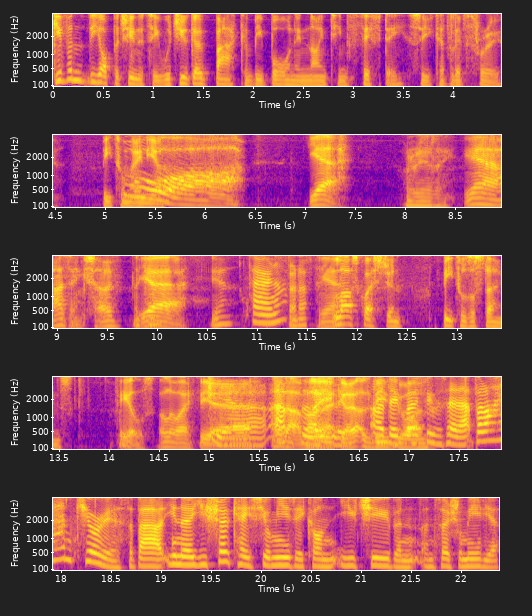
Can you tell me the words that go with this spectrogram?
Given the opportunity, would you go back and be born in 1950 so you could live through Beatlemania? Whoa. Yeah. Really? Yeah, I think so. Yeah. Yeah. Fair enough. Fair enough. Yeah. Last question. Beatles or Stones? Beatles all the way. Yeah, that- there you absolutely. go, that was an I easy think most people say that. But I am curious about, you know, you showcase your music on YouTube and, and social media.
